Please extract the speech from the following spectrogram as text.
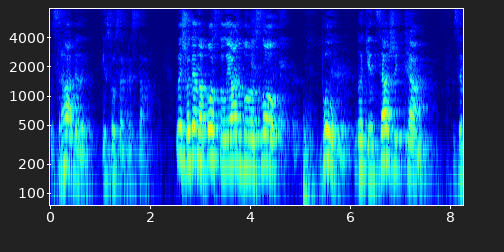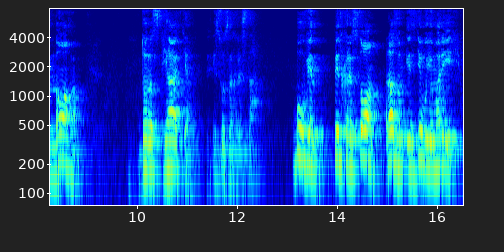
зрадили Ісуса Христа. Лише один апостол Іоанн Богослов був до кінця життя земного, до розп'яття Ісуса Христа. Був він під Христом разом із Дівою Марією.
